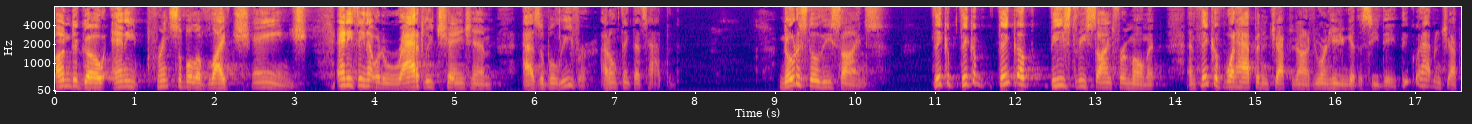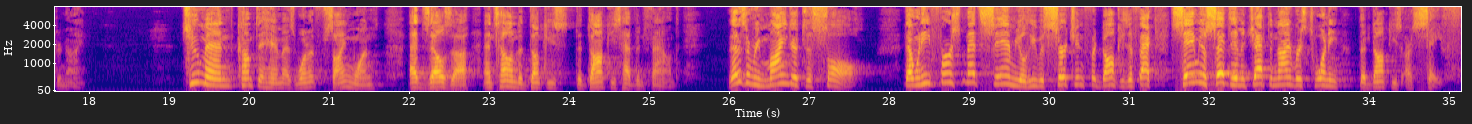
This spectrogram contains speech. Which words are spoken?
undergo any principle of life change, anything that would radically change him as a believer. I don't think that's happened. Notice though these signs. Think of, think of, think of these three signs for a moment and think of what happened in chapter 9. If you weren't here, you can get the CD. Think what happened in chapter 9. Two men come to him as one of sign one at Zelzah and tell him the donkeys, the donkeys have been found. That is a reminder to Saul that when he first met Samuel, he was searching for donkeys. In fact, Samuel said to him in chapter 9, verse 20, the donkeys are safe.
